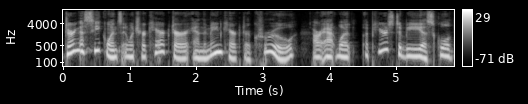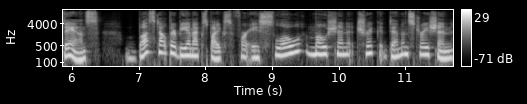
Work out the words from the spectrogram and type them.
During a sequence in which her character and the main character, Cru, are at what appears to be a school dance, bust out their BMX bikes for a slow motion trick demonstration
